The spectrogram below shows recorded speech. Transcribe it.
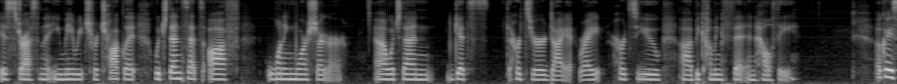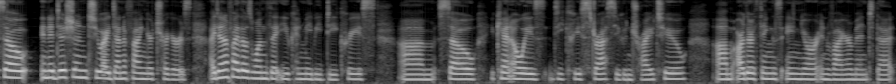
is stress and that you may reach for chocolate, which then sets off wanting more sugar, uh, which then gets hurts your diet, right? Hurts you uh, becoming fit and healthy. Okay, so in addition to identifying your triggers, identify those ones that you can maybe decrease. Um, so you can't always decrease stress, you can try to. Um, are there things in your environment that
